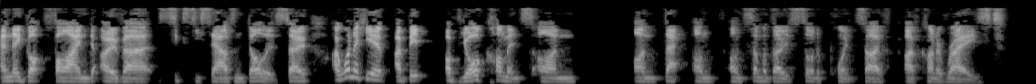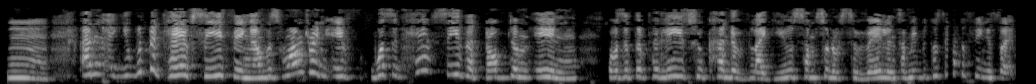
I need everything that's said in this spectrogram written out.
and they got fined over $60,000. So I want to hear a bit of your comments on on that on on some of those sort of points I've I've kind of raised. Mm. And with the KFC thing, I was wondering if was it KFC that dobbed them in, or was it the police who kind of like used some sort of surveillance? I mean, because the other thing is like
